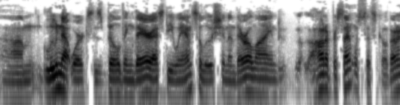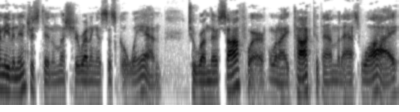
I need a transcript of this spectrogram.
Um, Glue Networks is building their SD-WAN solution, and they're aligned 100% with Cisco. They're not even interested, unless you're running a Cisco WAN, to run their software. When I talk to them and ask why,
